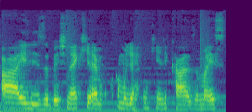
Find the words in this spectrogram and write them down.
a Elizabeth, né, que é a mulher com quem ele casa, mas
